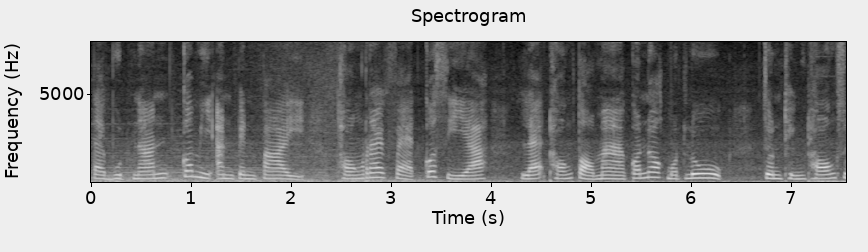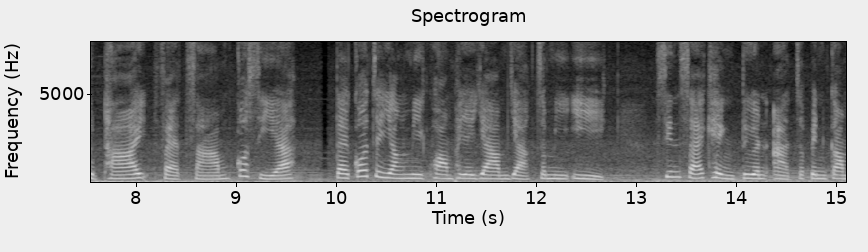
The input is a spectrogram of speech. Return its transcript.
แต่บุตรนั้นก็มีอันเป็นไป ท้องแรกแฝดก็เสีย และท้องต่อมาก็นอกมดลูก จนถึงท้องสุดท้ายแฝดสามก็เสีย แต่ก็จะยังมีความพยายามอยากจะมีอีก สินแสเข่งเตือนอาจจะเป็นกรรม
